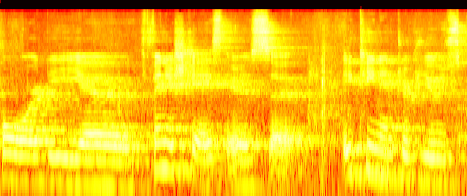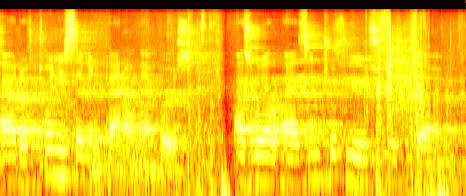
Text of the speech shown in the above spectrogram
for the Finnish case, there's uh, 18 interviews out of 27 panel members, as well as interviews with, um,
